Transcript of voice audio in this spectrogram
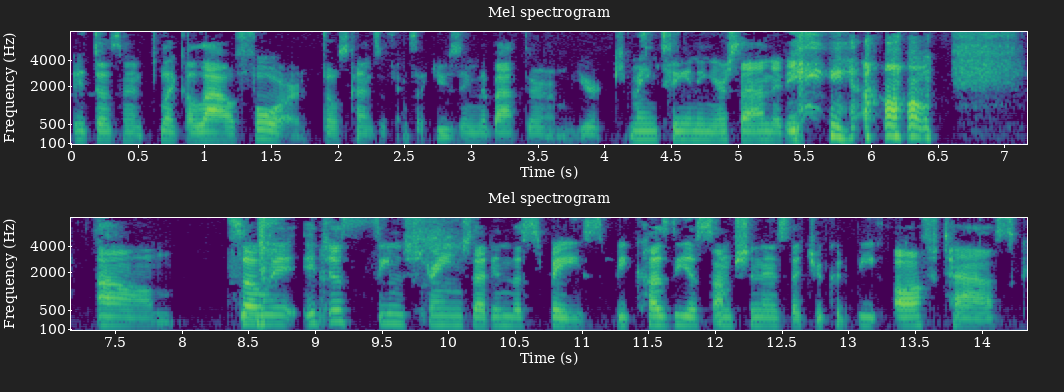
it doesn't like allow for those kinds of things like using the bathroom you're maintaining your sanity um, um, so it, it just seems strange that in the space because the assumption is that you could be off task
